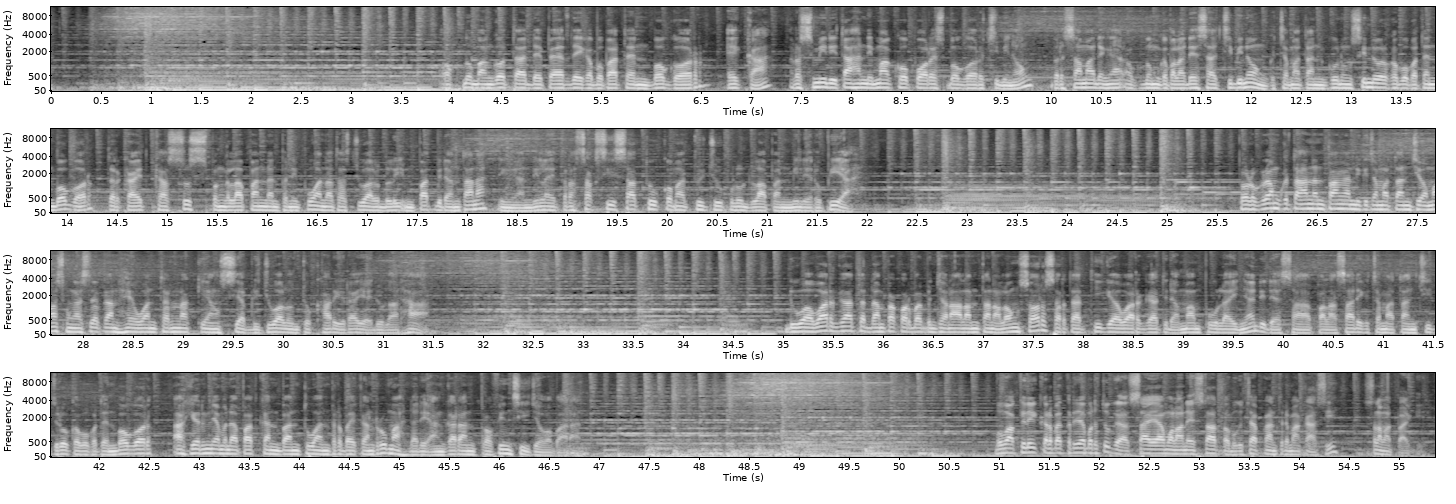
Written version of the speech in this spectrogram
Oknum anggota DPRD Kabupaten Bogor, Eka, resmi ditahan di Mako Polres Bogor, Cibinong, bersama dengan Oknum Kepala Desa Cibinong, Kecamatan Gunung Sindur, Kabupaten Bogor, terkait kasus penggelapan dan penipuan atas jual beli empat bidang tanah dengan nilai transaksi 1,78 miliar rupiah. Program ketahanan pangan di Kecamatan Ciomas menghasilkan hewan ternak yang siap dijual untuk Hari Raya Idul Adha. Dua warga terdampak korban bencana alam tanah longsor serta tiga warga tidak mampu lainnya di Desa Palasari, Kecamatan Cidro, Kabupaten Bogor, akhirnya mendapatkan bantuan perbaikan rumah dari anggaran Provinsi Jawa Barat. Mewakili kerabat kerja bertugas, saya Maulana Estato mengucapkan terima kasih. Selamat pagi.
